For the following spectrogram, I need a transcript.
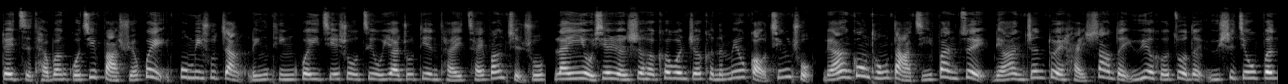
对此，台湾国际法学会副秘书长林庭辉接受自由亚洲电台采访指出，蓝营有些人士和柯文哲可能没有搞清楚，两岸共同打击犯罪，两岸针对海上的渔业合作的渔事纠纷，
